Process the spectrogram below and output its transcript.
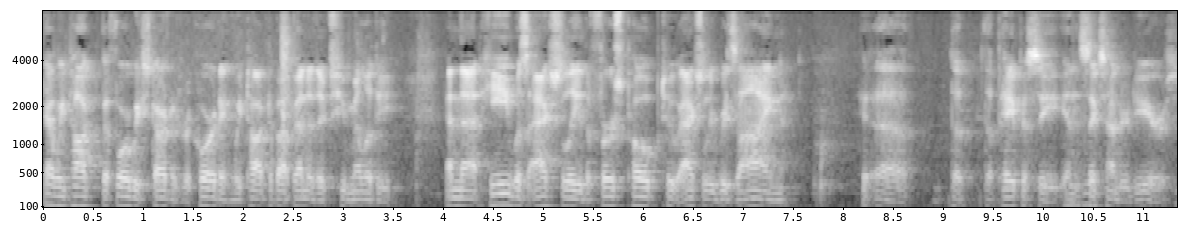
Yeah, we talked before we started recording. We talked about Benedict's humility, and that he was actually the first pope to actually resign uh, the the papacy in 600 years.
